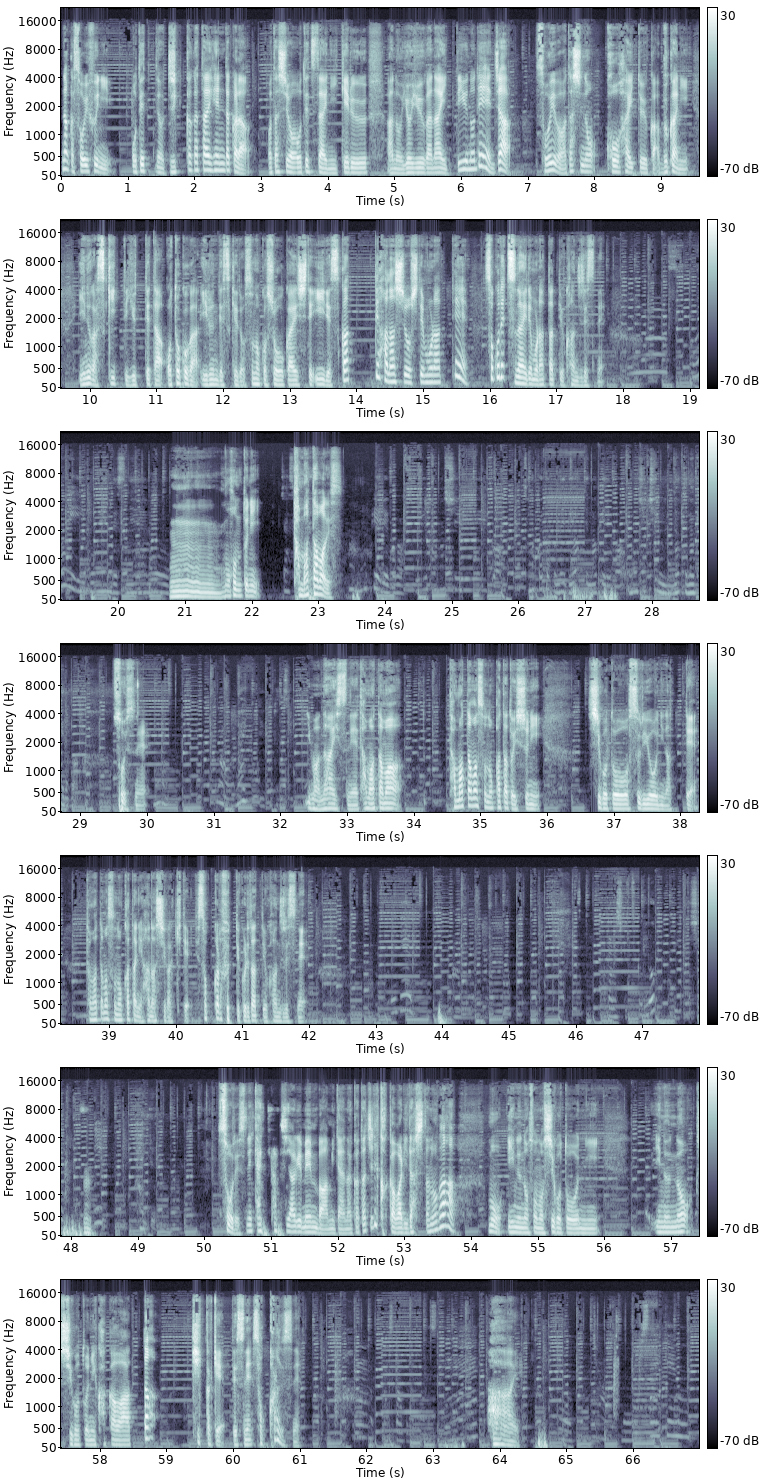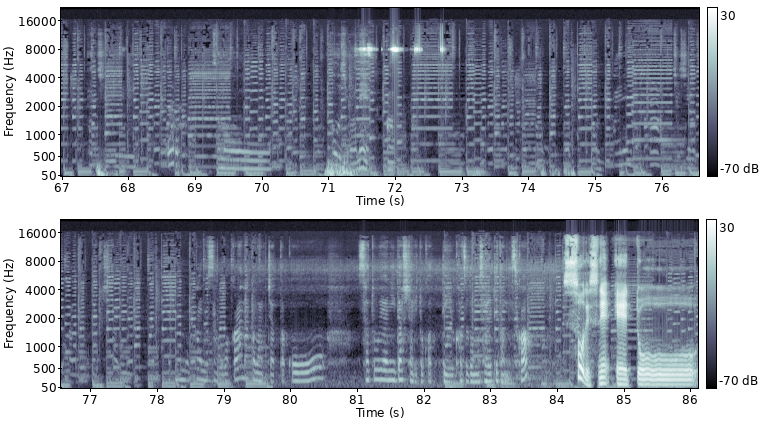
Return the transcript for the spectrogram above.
なんかそういうふうに、お手、実家が大変だから、私はお手伝いに行ける、あの、余裕がないっていうので、じゃあ、そういえば私の後輩というか、部下に犬が好きって言ってた男がいるんですけど、その子紹介していいですかって話をしてもらって、そこで繋いでもらったっていう感じですね。うーん、もう本当に、たまたまです。そうですね。今ないっすね。たまたま、たまたまその方と一緒に仕事をするようになって、たまたまその方に話が来て、でそこから振ってくれたっていう感じですね。そうですね。た立ち上げメンバーみたいな形で関わり出したのが、もう犬のその仕事に、犬の仕事に関わったきっかけですね。そっからですね。はい。分からなくなっちゃった子を里親に出したりとかっていう活動もされてたんですかそうですね。えっ、と、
